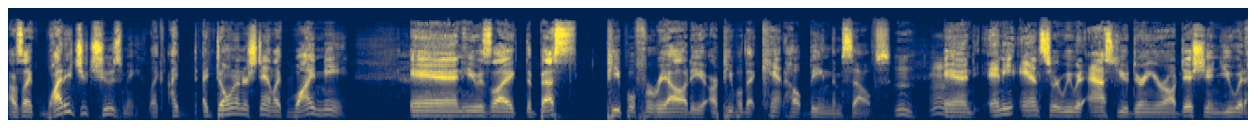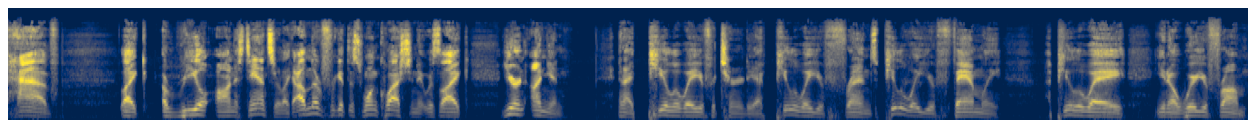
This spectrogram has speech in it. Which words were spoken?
I was like, why did you choose me? Like, I, I don't understand. Like, why me? And he was like, the best people for reality are people that can't help being themselves. Mm. Mm. And any answer we would ask you during your audition, you would have like a real honest answer. Like I'll never forget this one question. It was like, "You're an onion." And I peel away your fraternity. I peel away your friends, peel away your family. I peel away, you know, where you're from.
